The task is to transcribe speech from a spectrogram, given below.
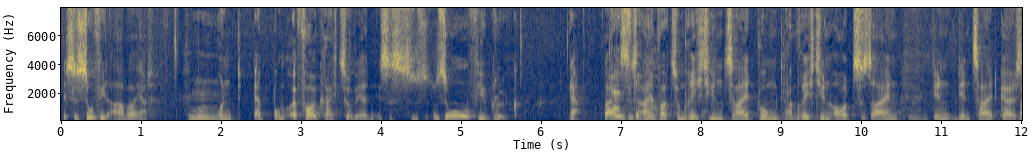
es ist so viel Arbeit Ja. und äh, um erfolgreich zu werden, ist es so viel Glück. Weil Ganz es ist genau. einfach zum richtigen Zeitpunkt, am richtigen Ort zu sein, den, den Zeitgeist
